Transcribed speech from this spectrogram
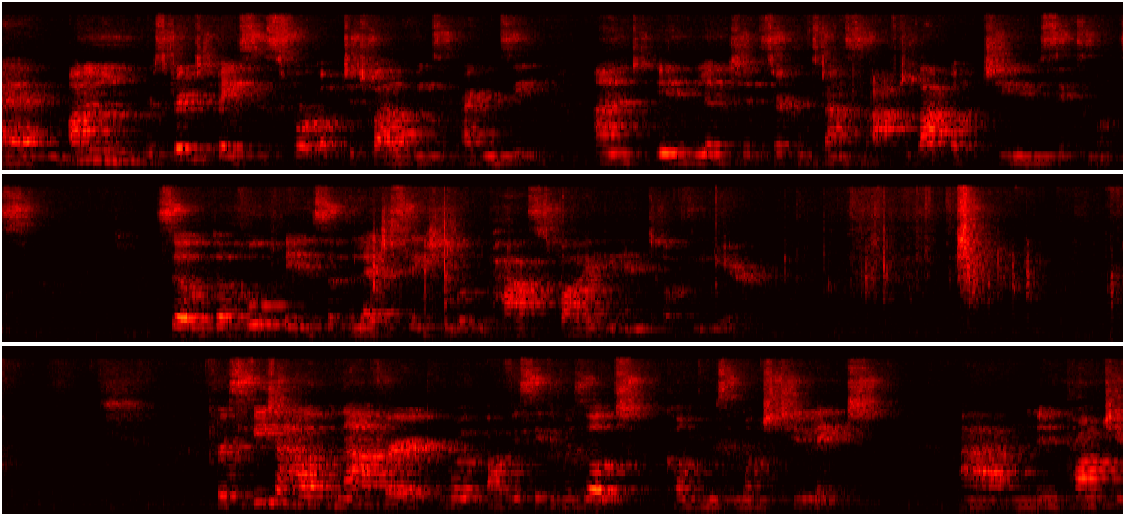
um, on an unrestricted basis for up to 12 weeks of pregnancy, and in limited circumstances after that, up to six months. So the hope is that the legislation will be passed by the end of the year. For Savita Halappanavar, obviously the result comes much too late. Um, an impromptu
